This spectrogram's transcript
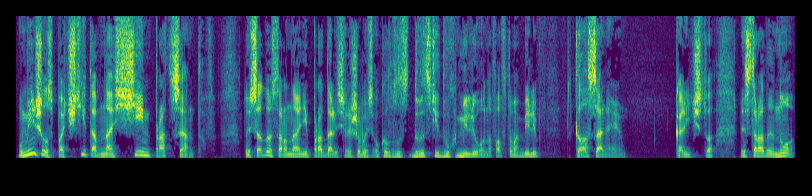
уменьшилась почти там, на 7%. То есть, с одной стороны, они продали, если не ошибаюсь, около 22 миллионов автомобилей, колоссальное количество для страны, но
